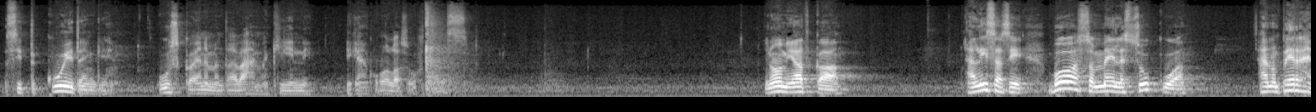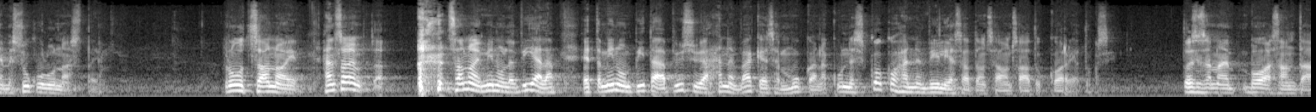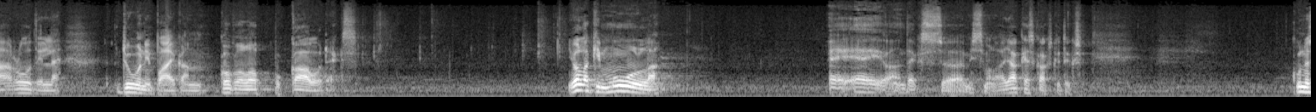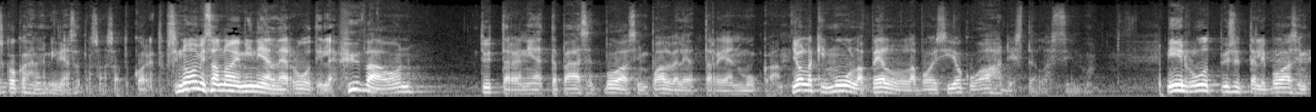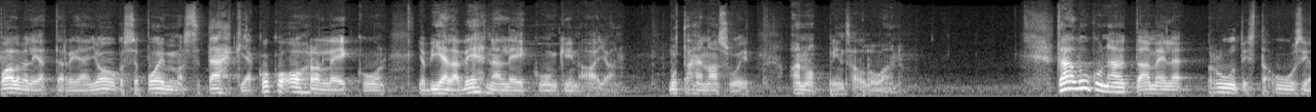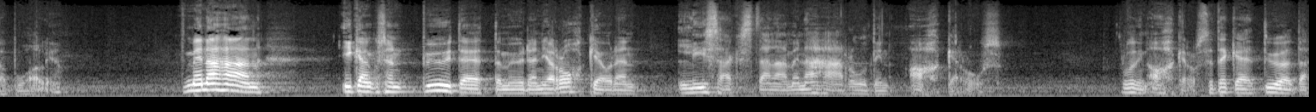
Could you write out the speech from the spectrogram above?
sitten kuitenkin usko enemmän tai vähemmän kiinni ikään kuin olosuhteissa? Ja Noomi jatkaa. Hän lisäsi, Boas on meille sukua, hän on perheemme sukulunastaja. Ruut sanoi, hän sanoi, sanoi minulle vielä, että minun pitää pysyä hänen väkensä mukana, kunnes koko hänen viljasatonsa on saatu korjatuksi. Toisin sanoen Boas antaa Ruutille duunipaikan koko loppukaudeksi. Jollakin muulla, ei, ei anteeksi, missä me ollaan, jakes 21 kunnes koko hänen viljansatonsa on saatu korjatuksi. Noomi sanoi Minjalle Ruutille, hyvä on, tyttäreni, että pääset Boasin palvelijattarien mukaan. Jollakin muulla pellolla voisi joku ahdistella sinua. Niin Ruut pysytteli Boasin palvelijattarien joukossa poimimassa tähkiä koko ohran leikkuun ja vielä vehnän leikkuunkin ajan. Mutta hän asui Anoppinsa luona. Tämä luku näyttää meille Ruutista uusia puolia. Me nähdään ikään kuin sen pyyteettömyyden ja rohkeuden lisäksi tänään me nähdään Ruutin ahkeruus. Ruutin ahkeruus, se tekee työtä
